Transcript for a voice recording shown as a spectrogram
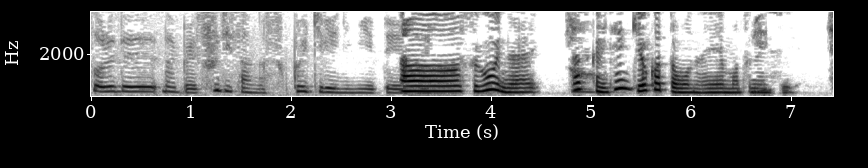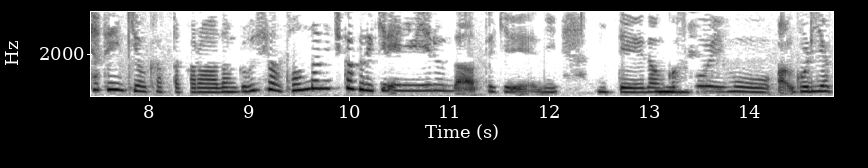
それで、なんか富士山がすっごい綺麗に見えて、あー、すごいね。確かに。に天気良かったもんね、末年始。めっちゃ天気良かったから、なんか富士山こんなに近くで綺麗に見えるんだって綺麗に見て、なんかすごいもう、あご利益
